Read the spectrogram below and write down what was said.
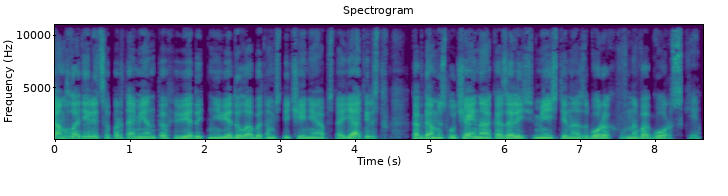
сам владелец апартаментов ведать не ведал об этом стечении обстоятельств, когда мы случайно оказались вместе на сборах в Новогорске.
